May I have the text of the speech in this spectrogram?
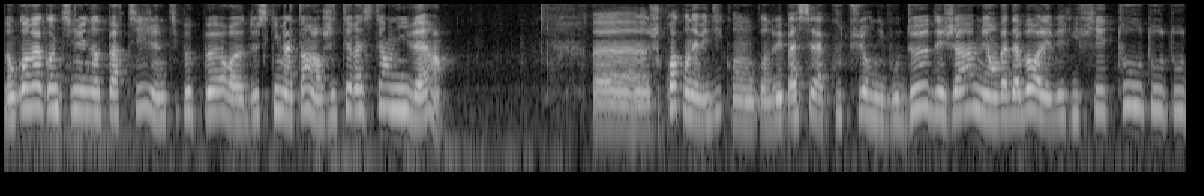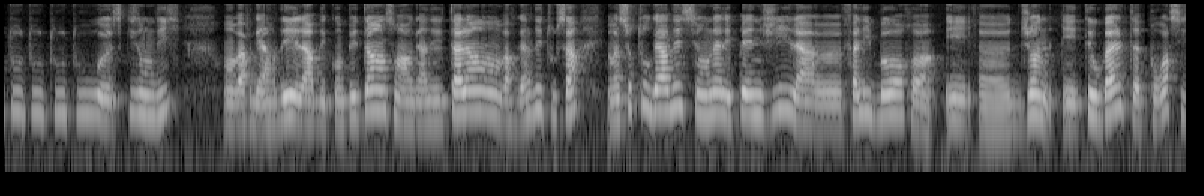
Donc on va continuer notre partie. J'ai un petit peu peur de ce qui m'attend. Alors j'étais resté en hiver. je crois qu'on avait dit qu'on devait passer la couture niveau 2 déjà, mais on va d'abord aller vérifier tout, tout, tout, tout, tout, tout, tout ce qu'ils ont dit. On va regarder l'arbre des compétences, on va regarder les talents, on va regarder tout ça. on va surtout regarder si on a les PNJ, là, euh, Falibor et euh, John et Théobald, pour voir si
